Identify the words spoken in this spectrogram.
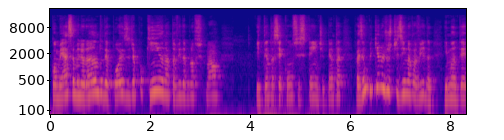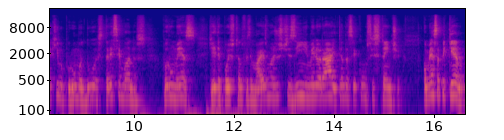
Começa melhorando depois de a pouquinho na tua vida profissional e tenta ser consistente, tenta fazer um pequeno ajustezinho na tua vida e manter aquilo por uma, duas, três semanas, por um mês. E aí depois tu tenta fazer mais um ajustezinho e melhorar e tenta ser consistente. Começa pequeno,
